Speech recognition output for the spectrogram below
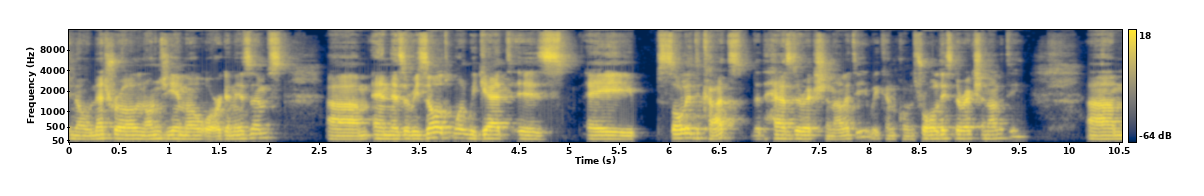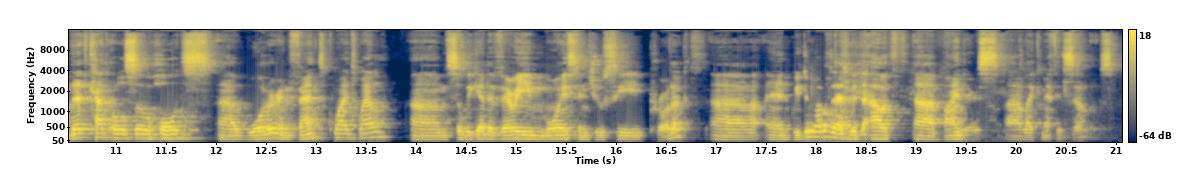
you know, natural non-GMO organisms, um, and as a result, what we get is a solid cut that has directionality. We can control this directionality. Um, that cut also holds uh, water and fat quite well. Um, so we get a very moist and juicy product. Uh, and we do all that without uh, binders uh, like methyl cellulose.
